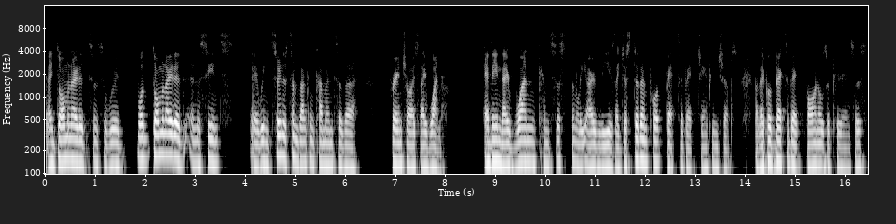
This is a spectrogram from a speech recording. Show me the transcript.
They dominated since the word, well, dominated in the sense that when soon as Tim Duncan come into the franchise, they won. And then they won consistently over the years. They just didn't put back to back championships, but they put back to back finals appearances.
